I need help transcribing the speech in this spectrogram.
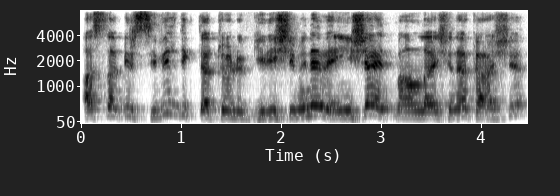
aslında bir sivil diktatörlük girişimine ve inşa etme anlayışına karşı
